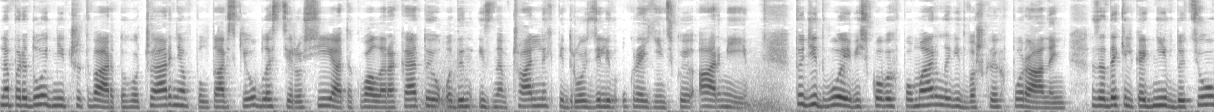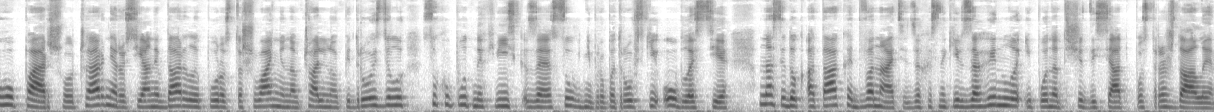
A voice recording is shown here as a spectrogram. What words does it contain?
Напередодні 4 червня в Полтавській області Росія атакувала ракетою один із навчальних підрозділів української армії. Тоді двоє військових померли від важких поранень. За декілька днів до цього, 1 червня, росіяни вдарили по розташуванню навчального підрозділу сухопутних військ ЗСУ в Дніпропетровській області. Внаслідок атаки 12 захисників загинуло і понад 60 постраждали.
